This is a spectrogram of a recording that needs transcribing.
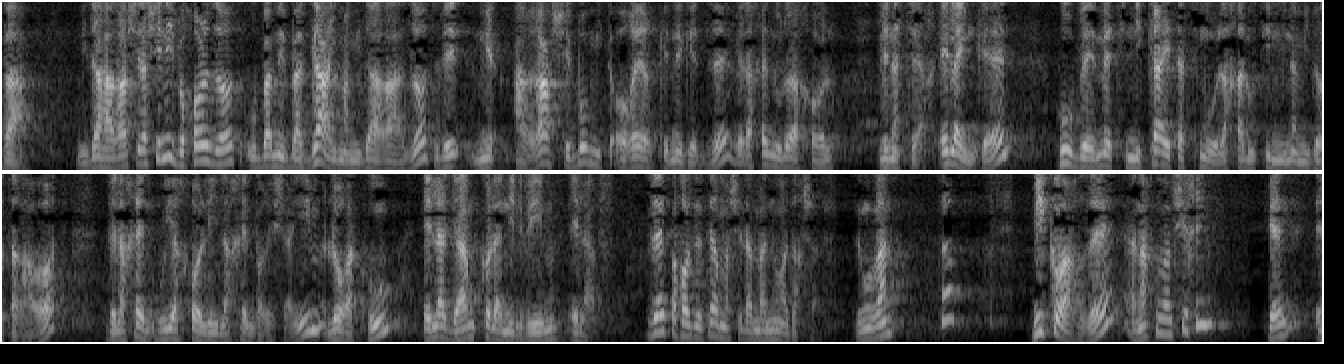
במידה הרע של השני, בכל זאת הוא בא מבגע עם המידה הרע הזאת, והרע שבו מתעורר כנגד זה, ולכן הוא לא יכול לנצח. אלא אם כן, הוא באמת ניקה את עצמו לחלוטין מן המידות הרעות, ולכן הוא יכול להילחם ברשעים, לא רק הוא, אלא גם כל הנלווים אליו. זה פחות או יותר מה שלמדנו עד עכשיו. זה מובן? טוב. מכוח זה אנחנו ממשיכים. כן? אה,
